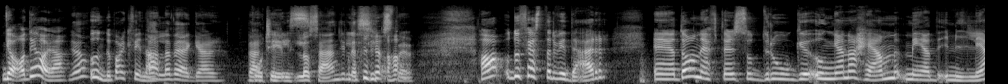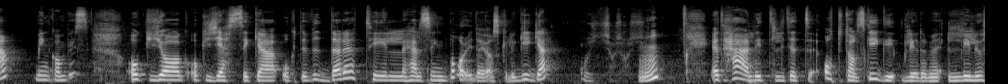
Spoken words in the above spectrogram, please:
Ja, det har jag. Ja. Underbar kvinna. Alla vägar bär till till. Los Angeles just Ja. nu. Ja, och då festade vi där. Eh, dagen efter så drog ungarna hem med Emilia, min kompis. Och jag och Jessica åkte vidare till Helsingborg där jag skulle gigga. Oj, oj, oj. Mm. Ett härligt litet 80-talsgig blev det med Lili och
